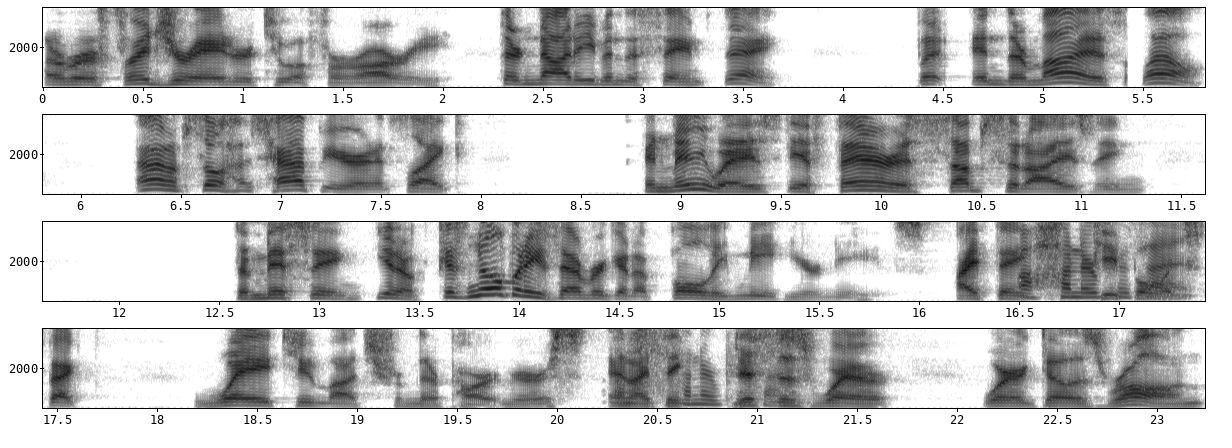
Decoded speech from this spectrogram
a refrigerator to a Ferrari. They're not even the same thing. But in their minds, well, I'm so much happier. And it's like, in many ways, the affair is subsidizing the missing, you know, because nobody's ever going to fully meet your needs. I think 100%. people expect way too much from their partners, and 100%. I think this is where where it goes wrong.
